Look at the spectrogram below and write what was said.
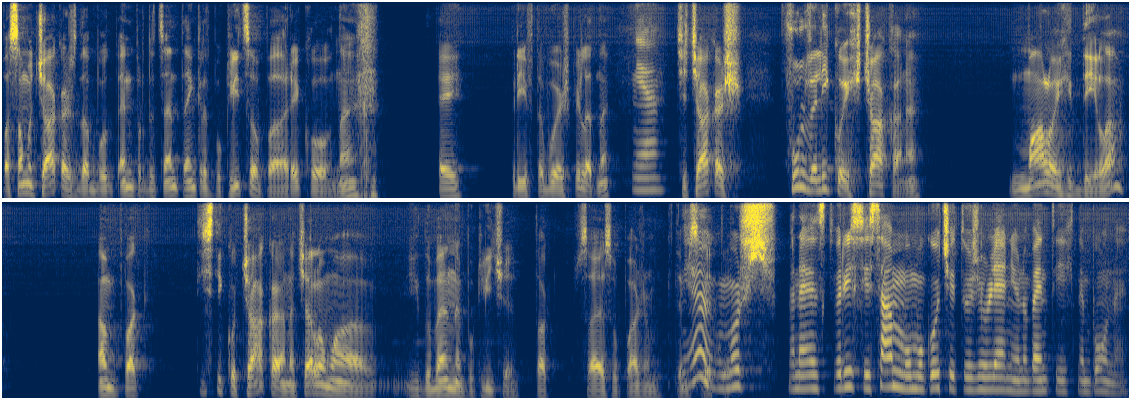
pa samo čakaš, da bo en producent enkrat poklical in rekel, hej, priv, da boš pilat. Ja. Če čakaš, ful veliko jih čaka, ne? malo jih dela, ampak tisti, ki čakajo, načeloma jih doben ne pokliče. Tak, Vsaj jaz opažam v tem Ja, moraš ne, stvari si sam omogočiti v življenju, noben ti jih ne bo. Ne.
